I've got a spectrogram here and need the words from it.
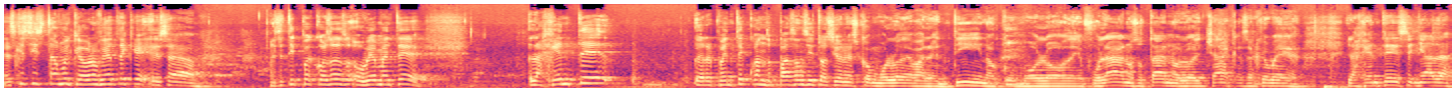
Es que sí está muy cabrón. Fíjate que esa, ese tipo de cosas, obviamente, la gente de repente cuando pasan situaciones como lo de Valentino, como lo de fulano, sutano, lo de Chaca, Sergio Vega, la gente señala,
